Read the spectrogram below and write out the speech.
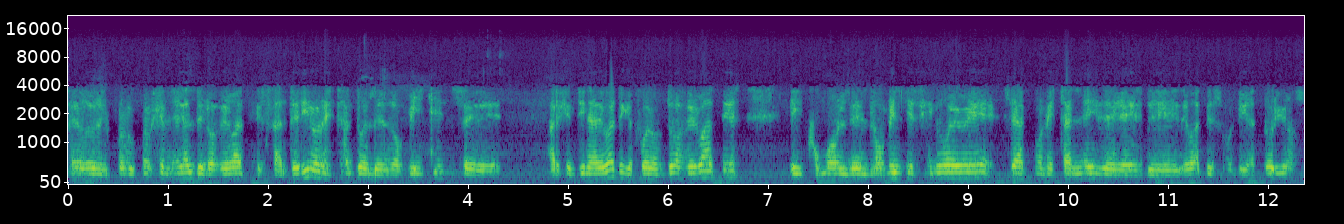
ser el productor general de los debates anteriores, tanto el de 2015 de Argentina Debate, que fueron dos debates, y como el del 2019, ya con esta ley de debates obligatorios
